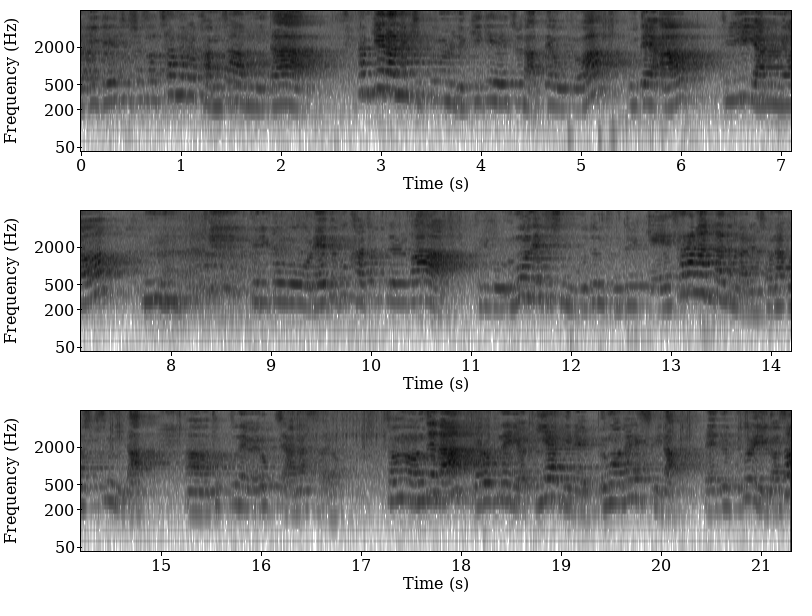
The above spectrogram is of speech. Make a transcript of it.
여기게 해주셔서 참으로 감사합니다. 함께라는 기쁨을 느끼게 해준 아떼오드와 무대 앞, 뒤, 양옆, 그리고 레드북 가족들과 그리고 응원해주신 모든 분들께 사랑한다는 말을 전하고 싶습니다. 아, 덕분에 외롭지 않았어요. 저는 언제나 여러분의 여- 이야기를 응원하겠습니다. 레드북을 읽어서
